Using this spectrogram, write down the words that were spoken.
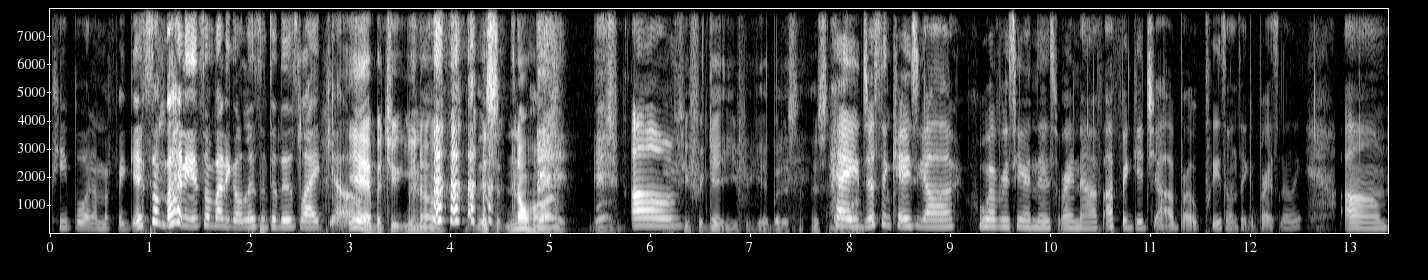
people and I'm gonna forget somebody and somebody gonna listen to this like yo. Yeah, but you you know, it's no harm. You Um. if you forget, you forget. But it's it's no Hey, harm. just in case y'all, whoever's hearing this right now, if I forget y'all, bro, please don't take it personally. Um,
